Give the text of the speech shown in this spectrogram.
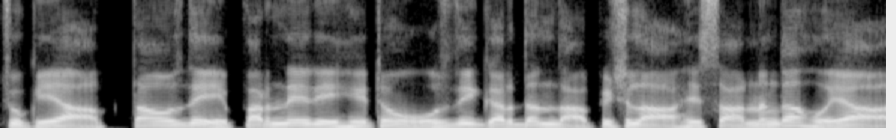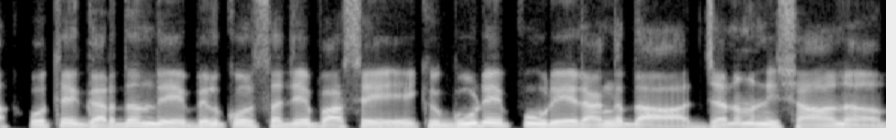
ਝੁਕਿਆ ਤਾਂ ਉਸਦੇ ਪਰਨੇ ਦੇ ਹੇਠੋਂ ਉਸਦੀ ਗਰਦਨ ਦਾ ਪਿਛਲਾ ਹਿੱਸਾ ਨੰਗਾ ਹੋਇਆ। ਉੱਥੇ ਗਰਦਨ ਦੇ ਬਿਲਕੁਲ ਸੱਜੇ ਪਾਸੇ ਇੱਕ ਗੂੜੇ ਭੂਰੇ ਰੰਗ ਦਾ ਜਨਮ ਨਿਸ਼ਾਨ,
